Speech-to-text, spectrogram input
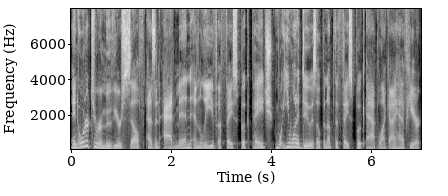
In order to remove yourself as an admin and leave a Facebook page, what you want to do is open up the Facebook app like I have here,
